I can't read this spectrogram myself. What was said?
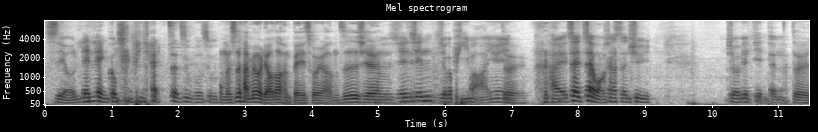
是由连连共享平台赞助播出。我们是还没有聊到很悲催啊，我们只是先先先有个皮毛啊，因为对还再再往下深去，就会被点灯了。对，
